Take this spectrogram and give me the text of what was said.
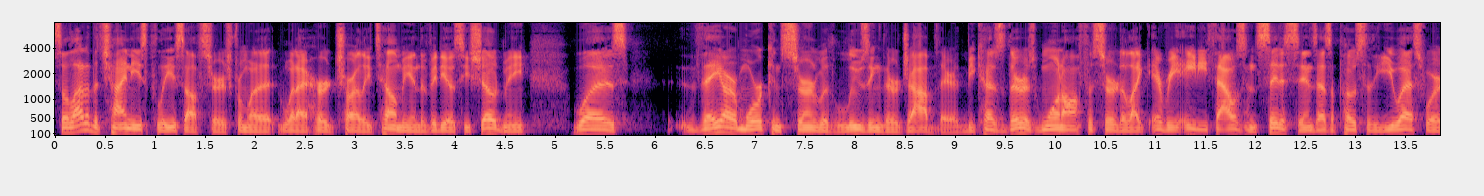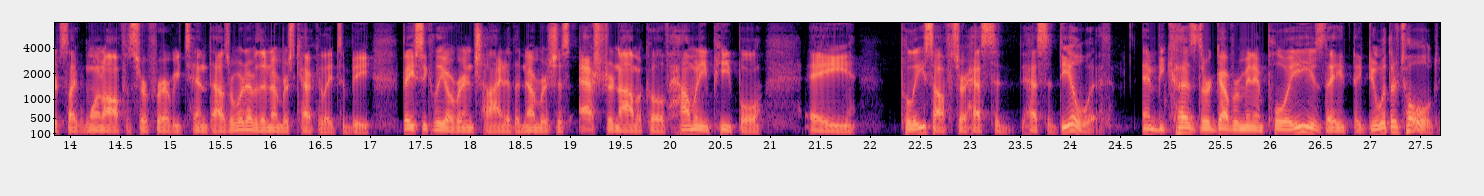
So a lot of the Chinese police officers, from what what I heard Charlie tell me in the videos he showed me, was they are more concerned with losing their job there because there is one officer to like every 80,000 citizens as opposed to the US where it's like one officer for every 10,000 or whatever the numbers calculate to be. Basically over in China the number is just astronomical of how many people a police officer has to has to deal with and because they're government employees, they they do what they're told.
